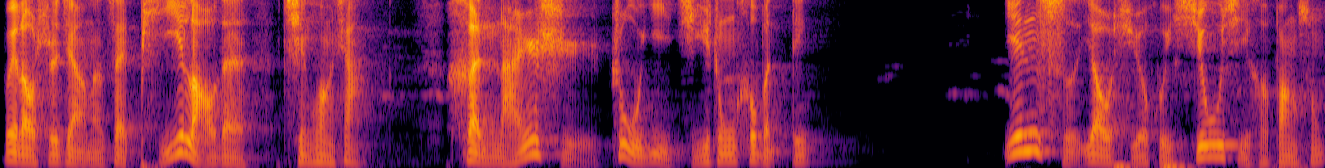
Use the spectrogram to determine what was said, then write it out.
魏老师讲呢，在疲劳的情况下，很难使注意集中和稳定。因此，要学会休息和放松，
